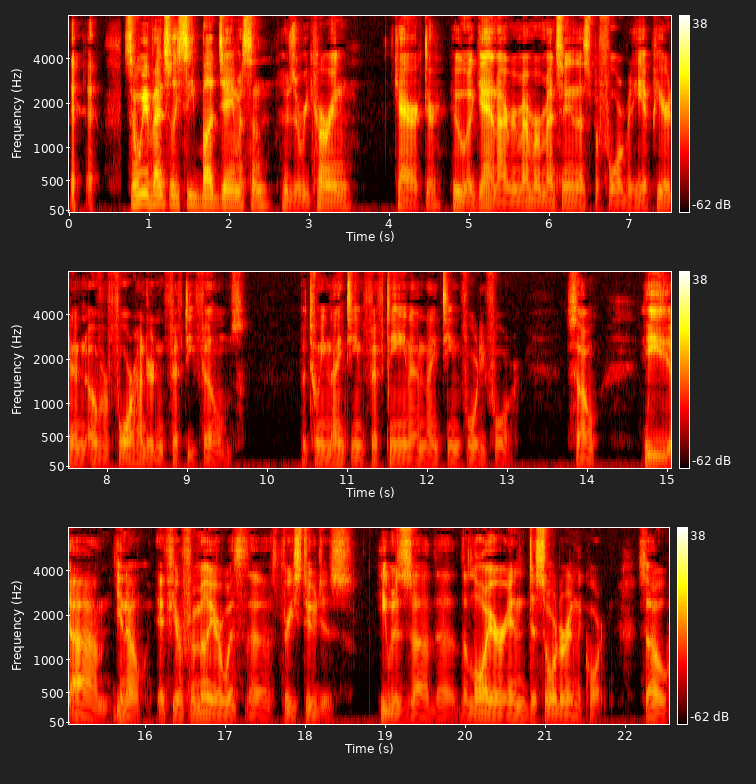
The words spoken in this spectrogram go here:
so we eventually see Bud Jamison, who's a recurring character, who, again, I remember mentioning this before, but he appeared in over 450 films between 1915 and 1944. So he, um, you know, if you're familiar with the Three Stooges, he was uh, the the lawyer in Disorder in the Court. So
